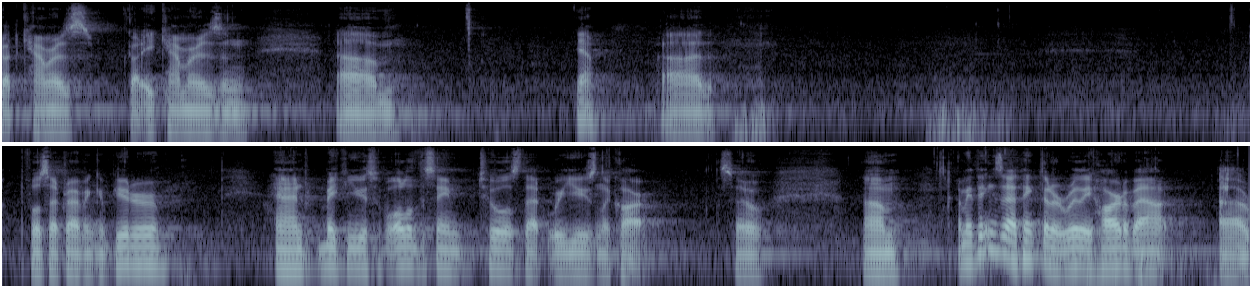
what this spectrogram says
got cameras, got eight cameras, and um, yeah. Uh, full self-driving computer, and making use of all of the same tools that we use in the car. So, um, I mean, things that I think that are really hard about uh,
